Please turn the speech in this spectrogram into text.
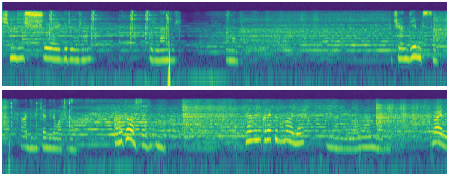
Şimdi şuraya giriyorum. Dur lan dur. Weekend'e mi gitsem? Hadi Weekend'e de başlayalım. Arkadaşlar. Yani benim karakterim öyle. Yani ben ben Böyle.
